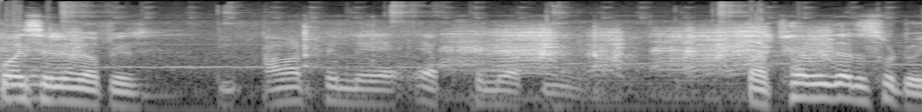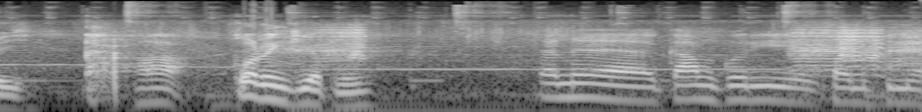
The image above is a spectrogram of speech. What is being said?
কয় ছেলে আপনার? আমার ছেলে এক ছেলে এক মেয়ে তার ফ্যামিলিটা তো ছোটই। হ্যাঁ। করেন কি আপনি? এনে কাম করি চাল কিনে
